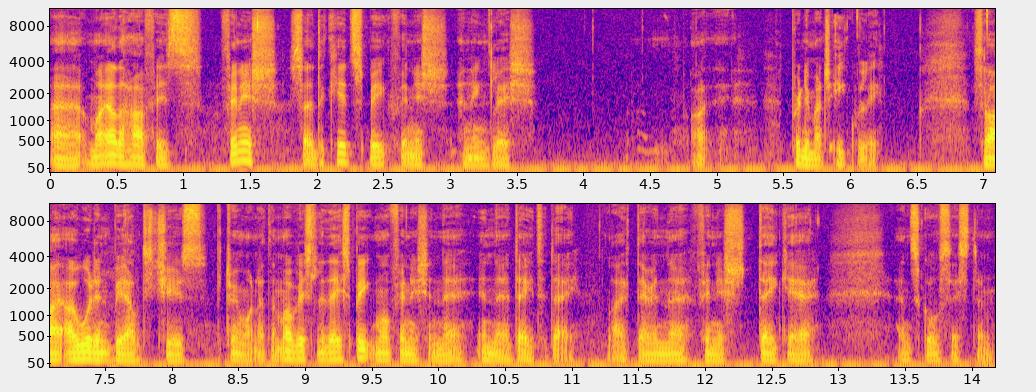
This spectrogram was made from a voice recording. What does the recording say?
uh, my other half is Finnish, so the kids speak Finnish and English uh, pretty much equally. So I, I wouldn't be able to choose between one of them. Obviously, they speak more Finnish in their in their day to day, like they're in the Finnish daycare and school system.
